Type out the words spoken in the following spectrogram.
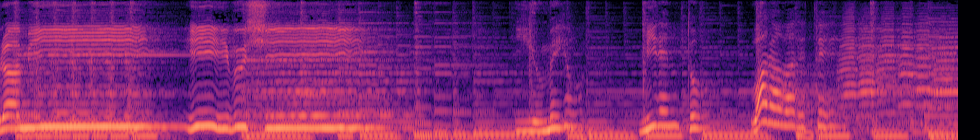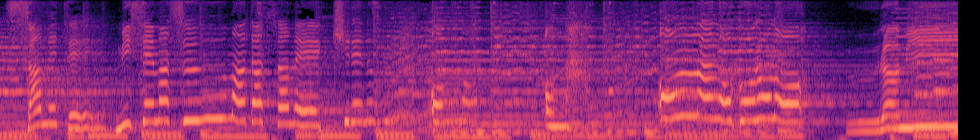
恨み節夢よ未練と笑われて。冷めてみせます。まだ冷めきれぬ。女女女心の恨み。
